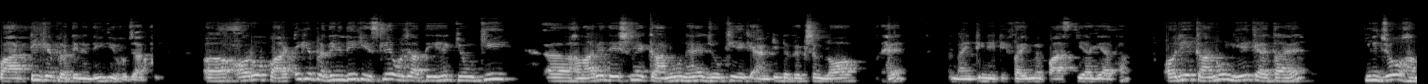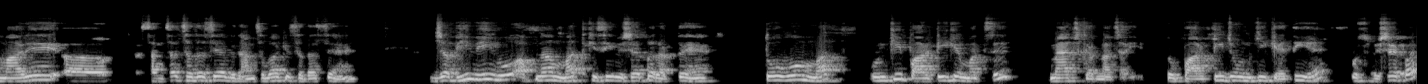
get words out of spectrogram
पार्टी के प्रतिनिधि की हो जाती है। और वो पार्टी के प्रतिनिधि की इसलिए हो जाती है क्योंकि हमारे देश में कानून है जो कि एक एंटी डिफेक्शन लॉ है 1985 में पास किया गया था। और ये कानून ये कहता है कि जो हमारे संसद सदस्य या विधानसभा के सदस्य हैं, जब भी वो अपना मत किसी विषय पर रखते हैं तो वो मत उनकी पार्टी के मत से मैच करना चाहिए। तो पार्टी जो उनकी कहती है उस विषय पर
